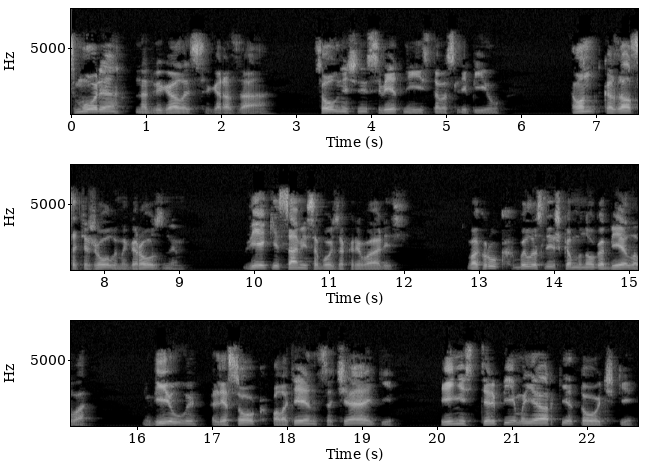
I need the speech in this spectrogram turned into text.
С моря надвигалась гроза. Солнечный свет неистово слепил. Он казался тяжелым и грозным. Веки сами собой закрывались. Вокруг было слишком много белого. Виллы, лесок, полотенца, чайки и нестерпимо яркие точки,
